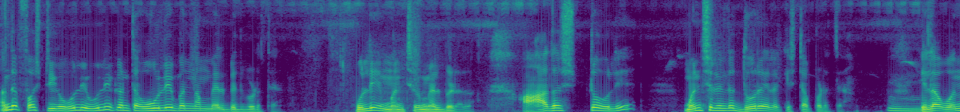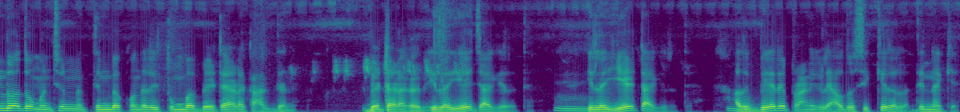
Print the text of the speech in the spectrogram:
ಅಂದ್ರೆ ಫಸ್ಟ್ ಈಗ ಹುಲಿ ಹುಲಿ ಕಂತ ಹುಲಿ ಬಂದು ನಮ್ಮ ಮೇಲೆ ಬಿದ್ದುಬಿಡುತ್ತೆ ಹುಲಿ ಮನುಷ್ಯರ ಮೇಲೆ ಬಿಡಲ್ಲ. ಆದಷ್ಟು ಹುಲಿ ಮನುಷ್ಯರಿಂದ ದೂರ ಇರಕ್ಕೆ ಇಷ್ಟಪಡುತ್ತೆ. ಇಲ್ಲ ಒಂದು ಅದು ಮನುಷ್ಯನ ತಿನ್ಬೇಕು ಅಂದರೆ ತುಂಬಾ ಬೇಟೆ ಆಡಕ್ ಆಗ್ದೇನೆ. ಬೇಟೆ ಆಡಕ್ ಇಲ್ಲ ಏಜ್ ಆಗಿರುತ್ತೆ. ಇಲ್ಲ ಏಟ್ ಆಗಿರುತ್ತೆ. ಅದಕ್ಕೆ ಬೇರೆ ಪ್ರಾಣಿಗಳು ಯಾವುದೂ ಸಿಕ್ಕಿರಲ್ಲ ತಿನ್ನೋಕ್ಕೆ.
